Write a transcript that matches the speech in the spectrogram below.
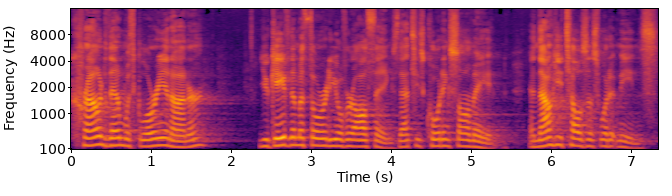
crowned them with glory and honor. You gave them authority over all things. That's he's quoting Psalm 8. And now he tells us what it means.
